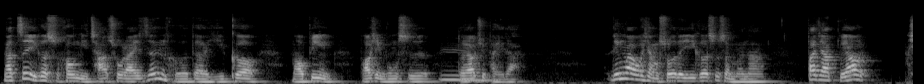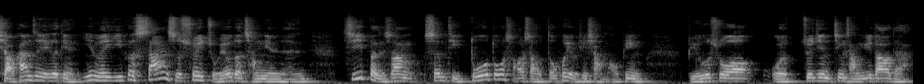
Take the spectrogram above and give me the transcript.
那这个时候你查出来任何的一个毛病，保险公司都要去赔的。另外我想说的一个是什么呢？大家不要小看这一个点，因为一个三十岁左右的成年人，基本上身体多多少少都会有些小毛病，比如说我最近经常遇到的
